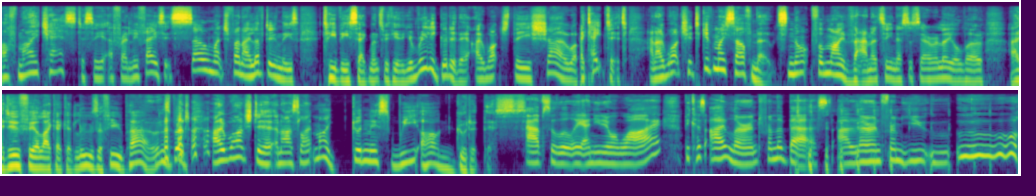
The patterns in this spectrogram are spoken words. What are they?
off my chest to see a friendly face. It's so much fun. I love doing these TV segments with you. You're really good at it. I watched the show, I taped it, and I watch it to give myself notes, not for my vanity necessarily, although I do feel like I could lose a few pounds. But I watched it and I was like, my goodness, we are good at this. Absolutely. And you know why? Because I learned from the best. I learned from you. Ooh.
